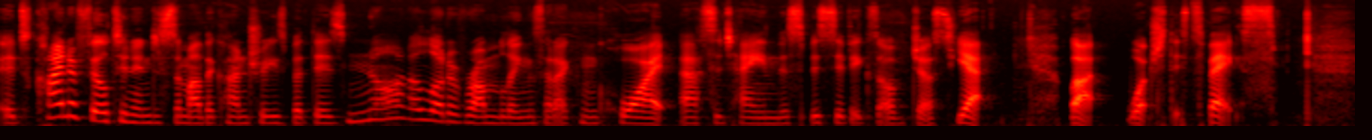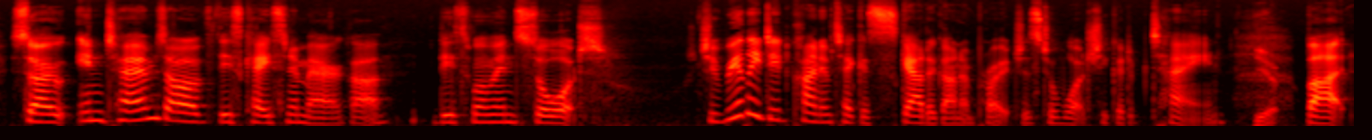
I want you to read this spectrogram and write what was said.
it's kind of filtered into some other countries, but there's not a lot of rumblings that I can quite ascertain the specifics of just yet. But watch this space. So, in terms of this case in America, this woman sought, she really did kind of take a scattergun approach as to what she could obtain. Yep. But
